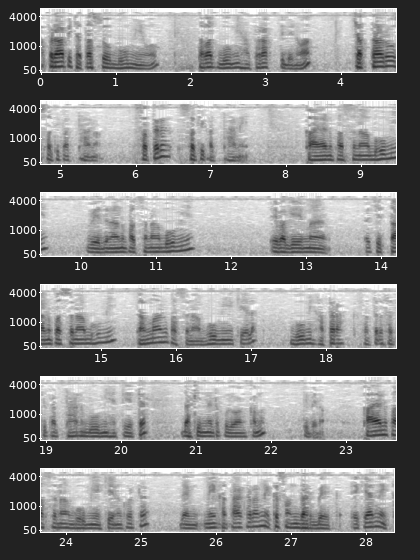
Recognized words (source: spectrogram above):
අපරාපි චතස්සෝ භූමියෝ තවත් භූමි හතරක් තිබෙනවා. චත්තාරෝ සතිපට්ඨාන. සතර සතිපට්ඨානයි. කායානුපස්සනා භූමිය, වේදනානුපස්සනා භූමිය, ඒ වගේම චිත්තානුපස්සනා භූමිය, ධම්මානුපස්සනා භූමිය කියලා භූමි හතරක් සතර සතිපට්ඨාන භූමි හැටියට දකින්නට පුළුවන්කම තිබෙනවා. කායනුපස්සනා භූමිය කියනකොට දැන් මේ කතා කරන්නේ එක સંદર્ભයක. ඒ කියන්නේ එක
